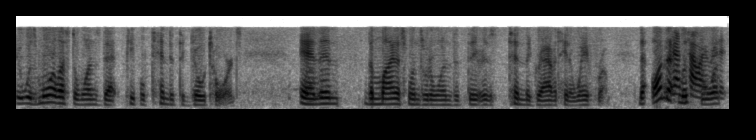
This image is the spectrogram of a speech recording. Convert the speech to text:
it was more or less the ones that people tended to go towards, and then the minus ones were the ones that they tend to gravitate away from. Now, on that That's list, how I read one- it.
